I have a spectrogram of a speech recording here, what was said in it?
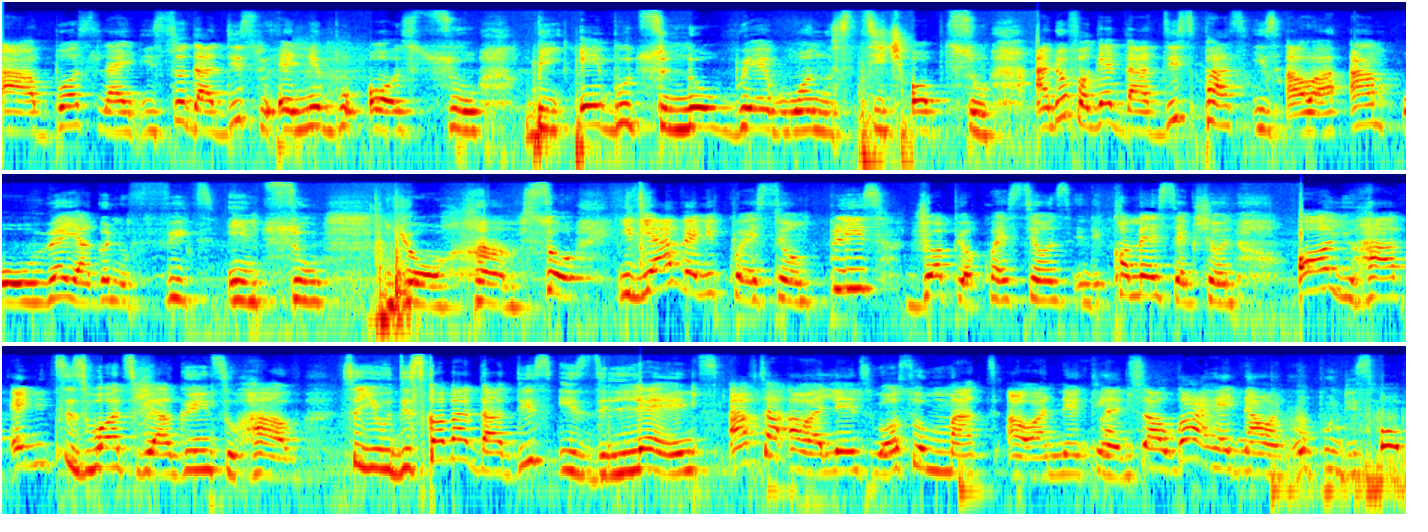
our bus line is so that this will enable us to be able to know where we want to stitch up to and don't forget that this part is our arm, or where you're going to fit into your arm so if you have any question please drop your questions in the comment section or you have and any is what we are going to have so you discover that this is the length after our length we also marked our neckline so i'll go ahead now and open this up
